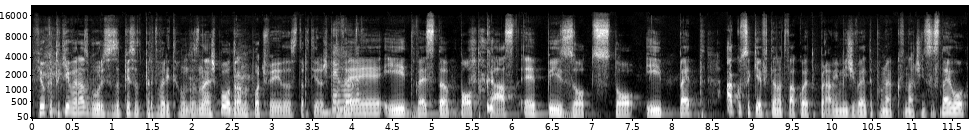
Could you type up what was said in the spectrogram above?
Филка, такива разговори се записват предварително, да знаеш. По-отрано почва и да стартираш. Те- 2200 подкаст епизод 105. Ако се кефите на това, което правим и живеете по някакъв начин с него,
